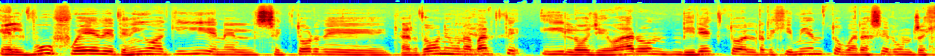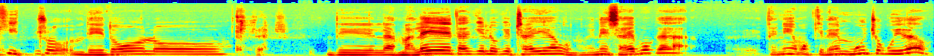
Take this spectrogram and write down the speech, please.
el bus fue detenido aquí en el sector de Cardone, una parte, y lo llevaron directo al regimiento para hacer un registro de todos los de las maletas, que es lo que traía uno. En esa época eh, teníamos que tener mucho cuidado.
